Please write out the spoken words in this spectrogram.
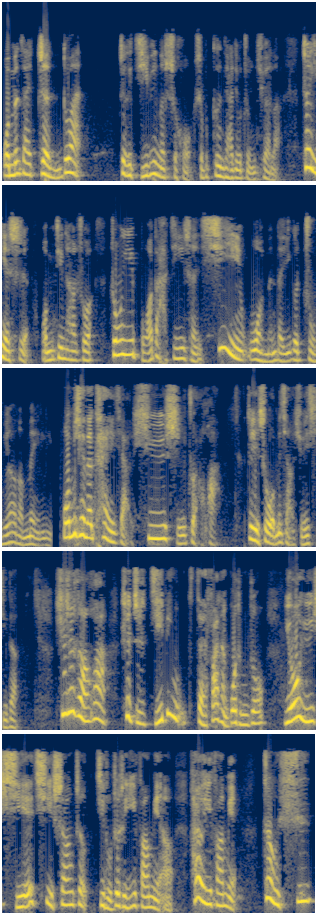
我们在诊断。这个疾病的时候，是不是更加就准确了？这也是我们经常说中医博大精深，吸引我们的一个主要的魅力。我们现在看一下虚实转化，这也是我们想学习的。虚实转化是指疾病在发展过程中，由于邪气伤正，记住这是一方面啊，还有一方面正虚。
